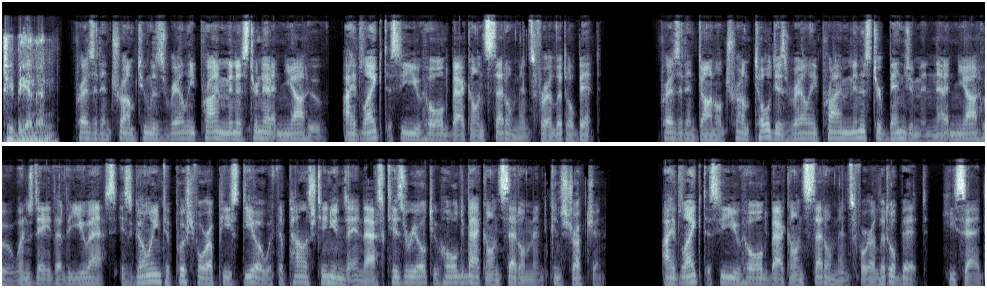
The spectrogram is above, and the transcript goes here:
TBNN. President Trump to Israeli Prime Minister Netanyahu, I'd like to see you hold back on settlements for a little bit. President Donald Trump told Israeli Prime Minister Benjamin Netanyahu Wednesday that the U.S. is going to push for a peace deal with the Palestinians and asked Israel to hold back on settlement construction. I'd like to see you hold back on settlements for a little bit, he said,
